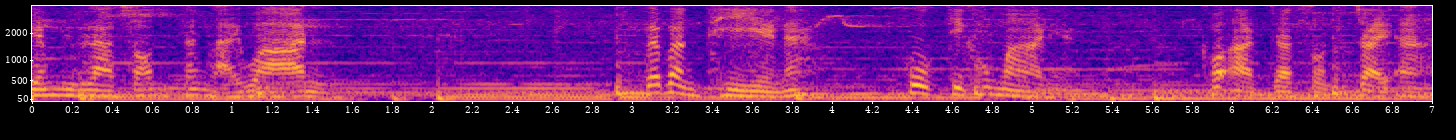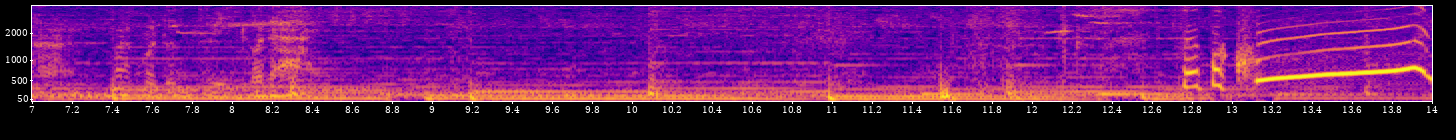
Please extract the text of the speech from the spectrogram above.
ยังมีเวลาซ้อมอีกตั้งหลายวัน และบางทีนะ พวกที่เข้ามาเนี่ยเขาอาจจะสนใจอาหารมากกว่าดนตรีก็ได้ เจ้าประคุณ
